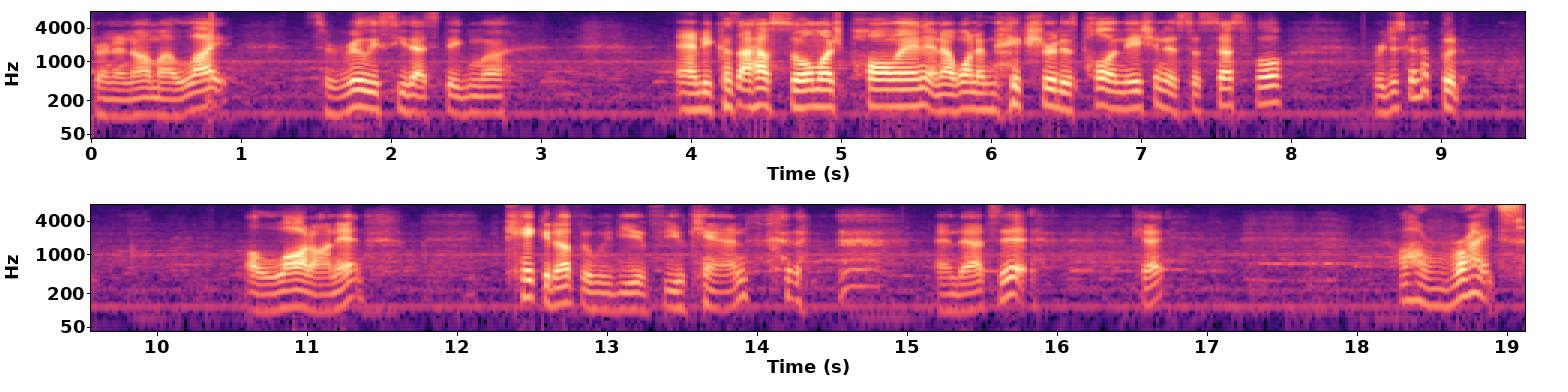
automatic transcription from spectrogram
Turning on my light to really see that stigma. And because I have so much pollen and I want to make sure this pollination is successful, we're just gonna put a lot on it. Cake it up with you if you can. and that's it, okay? All right,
